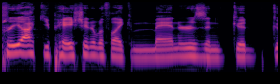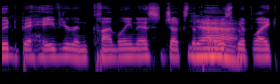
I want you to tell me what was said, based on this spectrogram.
preoccupation with like manners and good good behavior and cleanliness juxtaposed Yeah. with like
